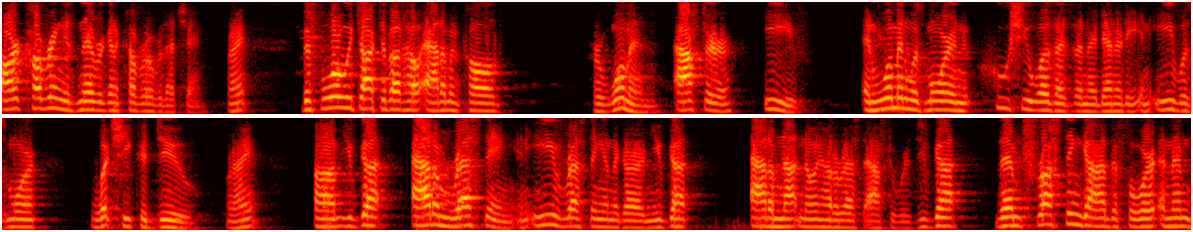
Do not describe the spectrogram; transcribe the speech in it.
our covering is never going to cover over that shame, right? Before we talked about how Adam had called her woman after Eve. And woman was more in who she was as an identity, and Eve was more what she could do, right? Um, you've got Adam resting and Eve resting in the garden. You've got Adam not knowing how to rest afterwards. You've got them trusting God before and then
